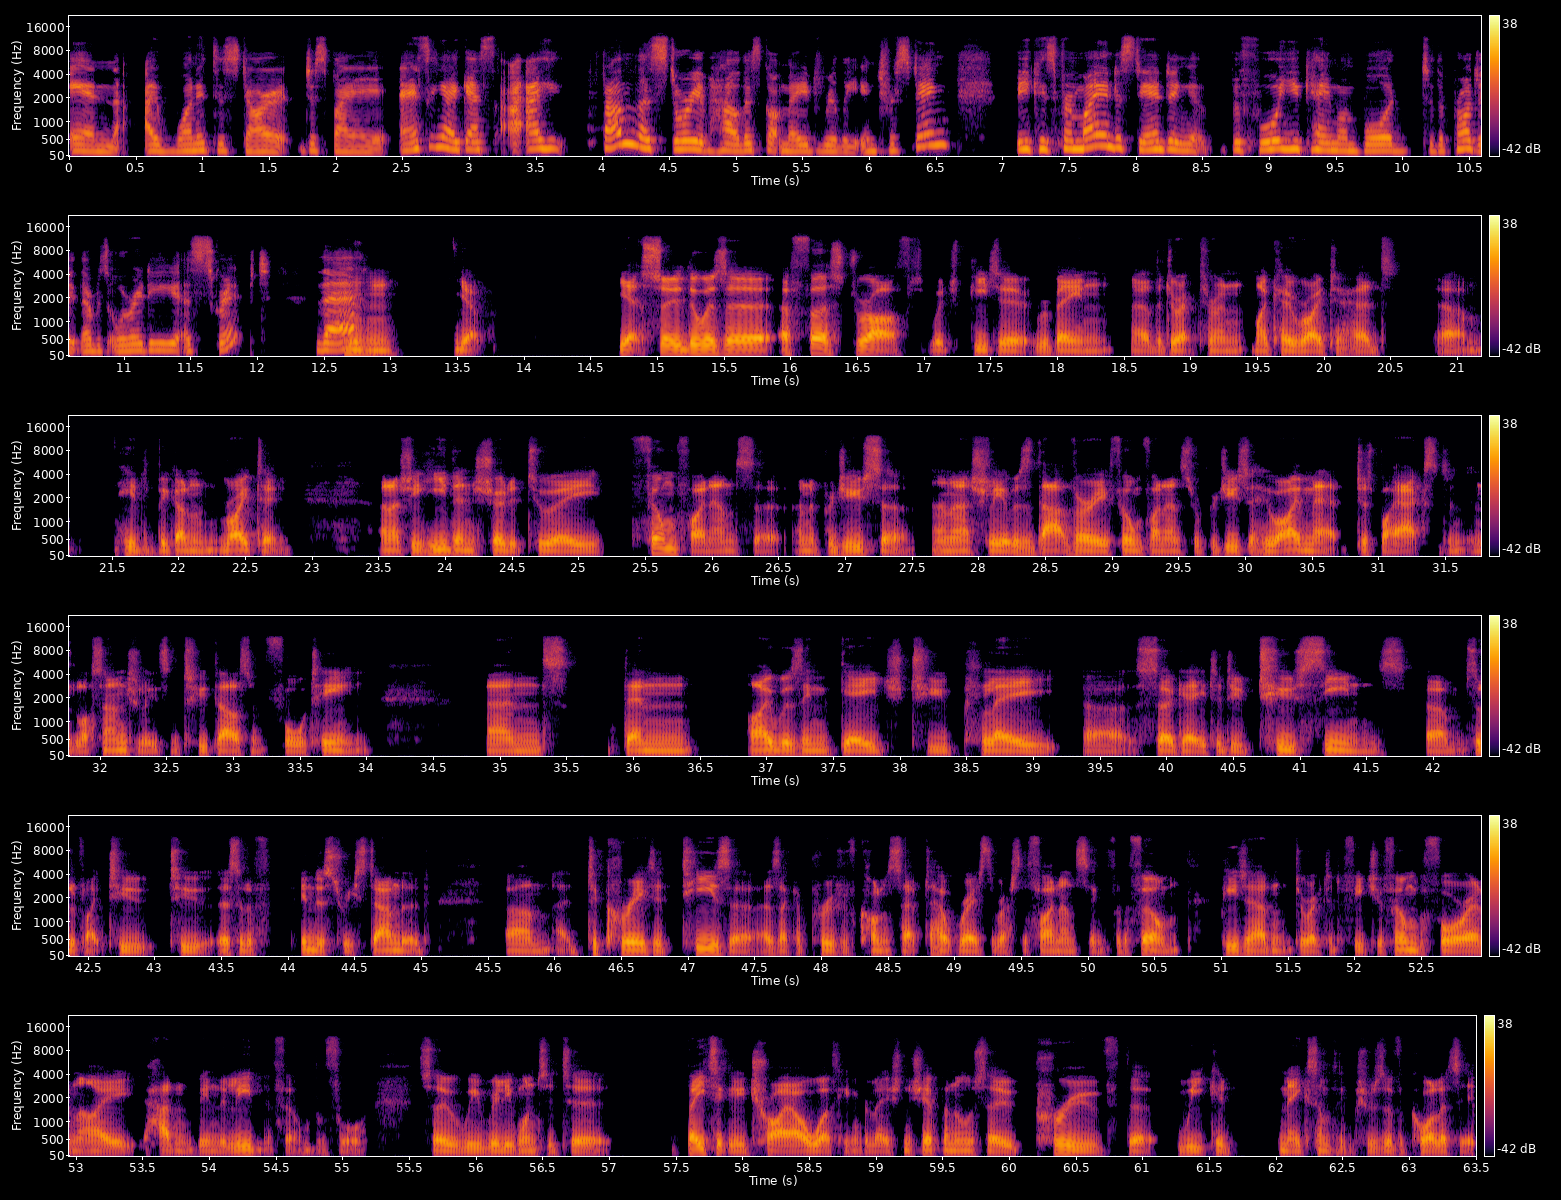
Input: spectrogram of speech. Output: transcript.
and I wanted to start just by asking. I guess I, I found the story of how this got made really interesting because, from my understanding, before you came on board to the project, there was already a script there. Mhm. Yep. Yeah, so there was a, a first draft which Peter Rebane, uh, the director and my co-writer, had um, he'd begun writing, and actually he then showed it to a film financer and a producer, and actually it was that very film financer producer who I met just by accident in Los Angeles in 2014, and then I was engaged to play uh, Sergei to do two scenes, um, sort of like two two a sort of industry standard, um, to create a teaser as like a proof of concept to help raise the rest of the financing for the film. Peter hadn't directed a feature film before, and I hadn't been the lead in a film before, so we really wanted to basically try our working relationship and also prove that we could make something which was of a quality.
